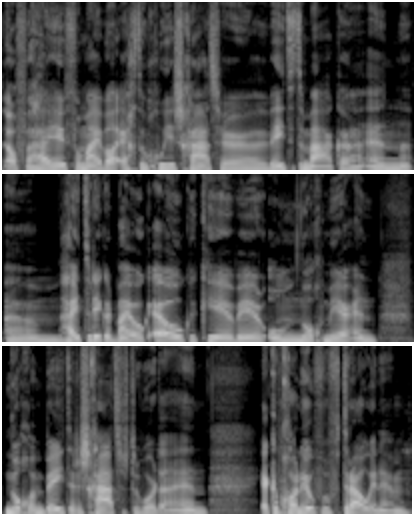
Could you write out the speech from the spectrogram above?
Of hij heeft van mij wel echt een goede schaatser weten te maken. En um, hij triggert mij ook elke keer weer om nog meer en nog een betere schaatser te worden. En ja, ik heb gewoon heel veel vertrouwen in hem.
